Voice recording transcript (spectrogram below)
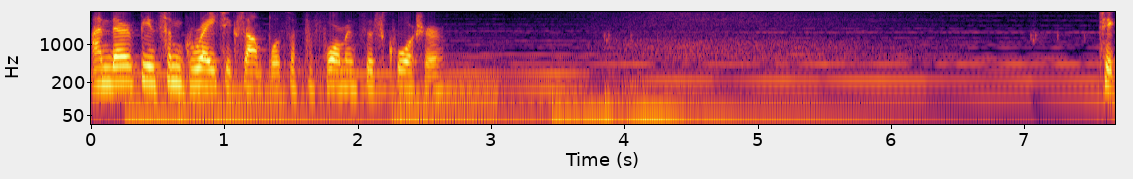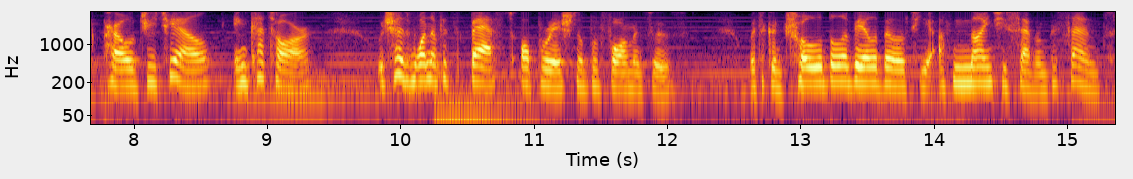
And there have been some great examples of performance this quarter. Take Pearl GTL in Qatar, which had one of its best operational performances, with a controllable availability of 97%.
